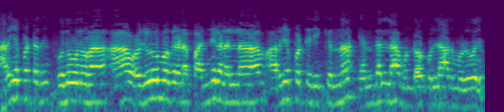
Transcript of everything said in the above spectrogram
അറിയപ്പെട്ടത് പുനൂനുഹ ആ ഒലൂമുകളുടെ പന്നുകളെല്ലാം അറിയപ്പെട്ടിരിക്കുന്ന എന്തെല്ലാം ഉണ്ടോ കൊല്ലാതെ മുഴുവനും.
